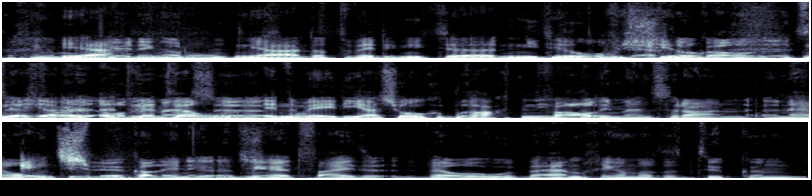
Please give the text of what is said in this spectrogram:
er gingen wel Ja. meer dingen rond. dus ja, dat weet ik niet, eh, niet heel officieel. ook al, het, Nee, ja, het werd wel in de media zo gebracht in ieder Voor al geval. die mensen daar een, een hel Eens. natuurlijk. Alleen meer het feit wel hoe het bij hem ging. Omdat het natuurlijk een,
